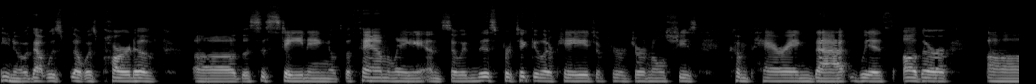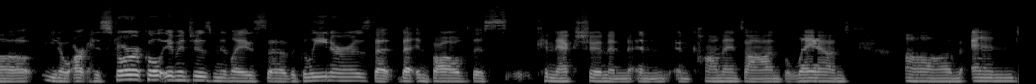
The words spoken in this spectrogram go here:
you know that was that was part of uh, the sustaining of the family. And so in this particular page of her journal, she's comparing that with other uh, you know, art historical images, Millet's uh, The Gleaners, that that involve this connection and and and comment on the land. Um, and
